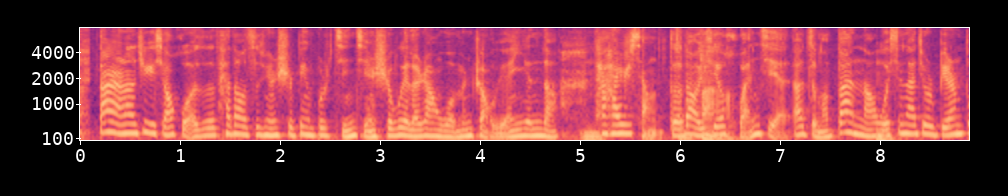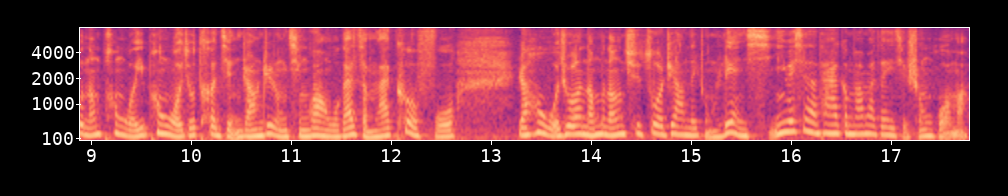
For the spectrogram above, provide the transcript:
当然了，这个小伙子他到咨询室并不是仅仅是为了让我们找原因的，他还是想得到一些缓解啊。怎么办呢？我现在就是别人不能碰我，一碰我就特紧张，这种情况我该怎么来克服？然后我说能不能去做这样的一种练习？因为现在他还跟妈妈在一起生活嘛。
